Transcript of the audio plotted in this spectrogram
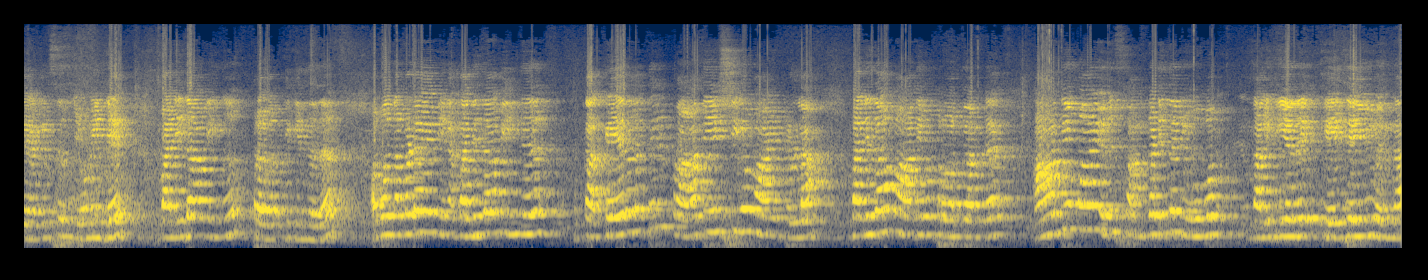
ജേർണലിസ്റ്റ് യൂണിയന്റെ വനിതാ വിങ് പ്രവർത്തിക്കുന്നത്. അപ്പോൾ നമ്മുടെ വനിതാ വിങ് കേരളത്തിൽ പ്രാദേശികമായിട്ടുള്ള വനിതാ മാധ്യമ പ്രവർത്തകർക്ക് ആദ്യമായ ഒരു സംഘടിത രൂപം നൽകിയത് കെ ജെ യു എന്ന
